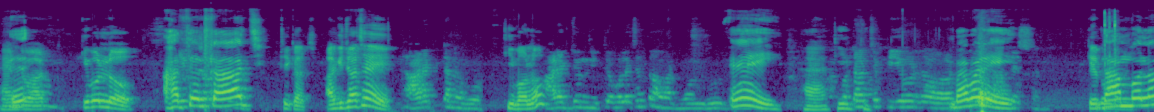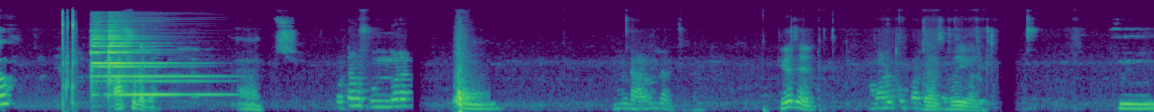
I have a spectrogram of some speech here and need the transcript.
হ্যান্ড ওয়ার্ক কি বলল? হাতের কাজ। ঠিক আছে। আর কিছু আছে? আরেকটা নেব। কি বলো? আরেকজন নিতে বলেছে তো আমার বন্ধু। এই। হ্যাঁ কি ওটা হচ্ছে পিওর বাবারে কীরকম দাম বলো। আটশো টাকা। আচ্ছা। ওটাও সুন্দর। হুম। দারুণ লাগছে। ঠিক আছে? আমারও খুব পছন্দ হয়ে গেল। হুম?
